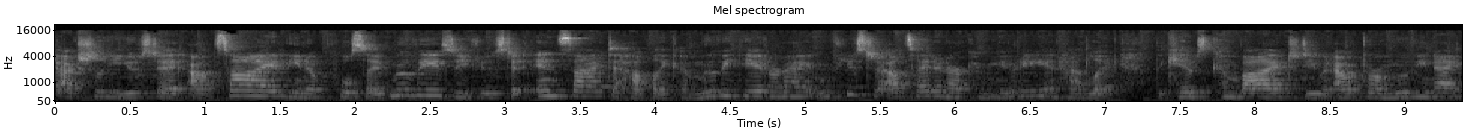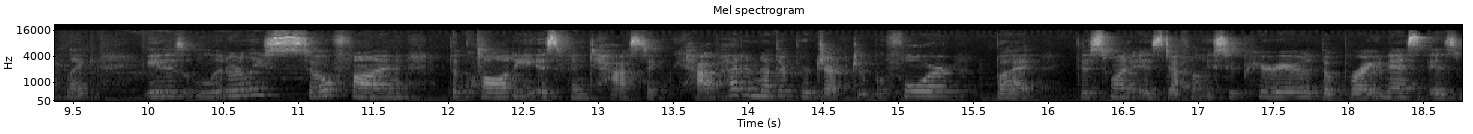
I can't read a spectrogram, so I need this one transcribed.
Actually used it outside, you know, poolside movies, we've used it inside to have like a movie theater night, we've used it outside in our community and had like the kids come by to do an outdoor movie night. Like it is literally so fun. The quality is fantastic. We have had another projector before, but this one is definitely superior. The brightness is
